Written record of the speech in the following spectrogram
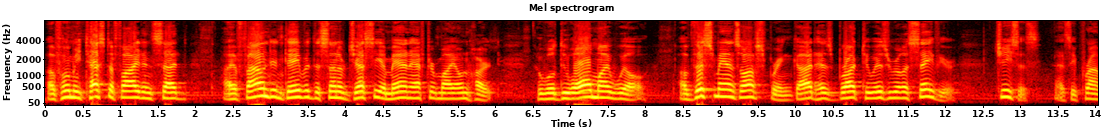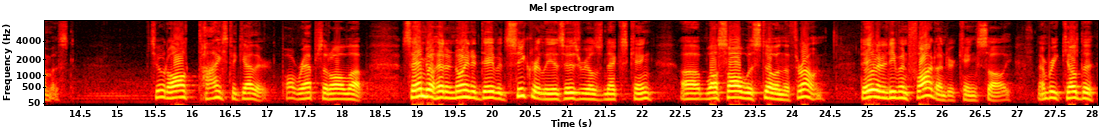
of whom he testified and said, I have found in David the son of Jesse a man after my own heart, who will do all my will. Of this man's offspring, God has brought to Israel a Savior, Jesus, as he promised. So it all ties together. Paul wraps it all up. Samuel had anointed David secretly as Israel's next king uh, while Saul was still on the throne. David had even fought under King Saul. Remember, he killed the,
